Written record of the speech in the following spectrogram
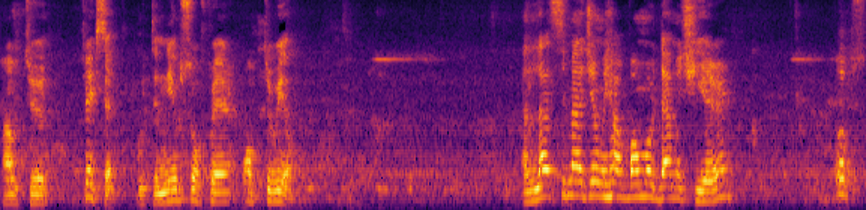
how to fix it with the new software of the wheel. And let's imagine we have one more damage here. Oops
